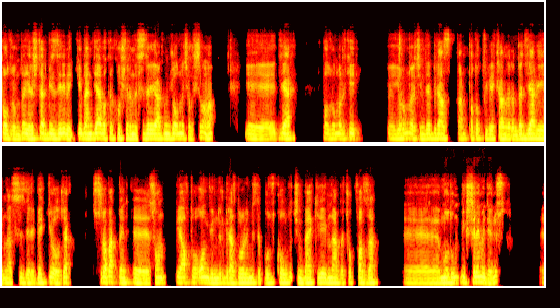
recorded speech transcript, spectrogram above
Bodrum'da yarışlar bizleri bekliyor. Ben Diyarbakır koşularında sizlere yardımcı olmaya çalıştım ama e, diğer Bodrum'daki e, yorumlar için de birazdan Padok TV ekranlarında diğer yayınlar sizleri bekliyor olacak. Kusura bakmayın e, son bir hafta 10 gündür biraz moralimiz de bozuk olduğu için belki yayınlarda çok fazla e, modum yükselemedi henüz. E,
